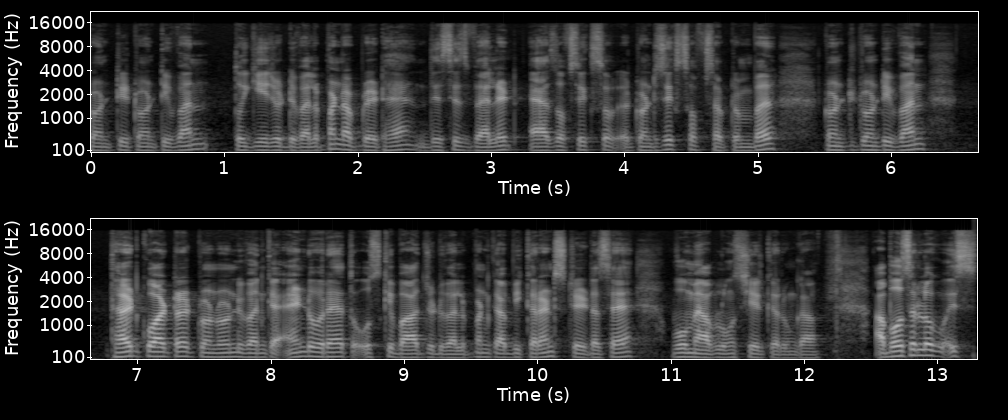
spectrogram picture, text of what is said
twenty twenty one तो ये जो डिवेलपमेंट अपडेट है this is valid as of six twenty six of September twenty twenty one third quarter twenty one का एंड हो रहा है तो उसके बाद जो डेवलपमेंट का अभी करंट स्टेटस है, वो मैं आप लोगों से शेयर करूँगा। अब बहुत सारे लोग इस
